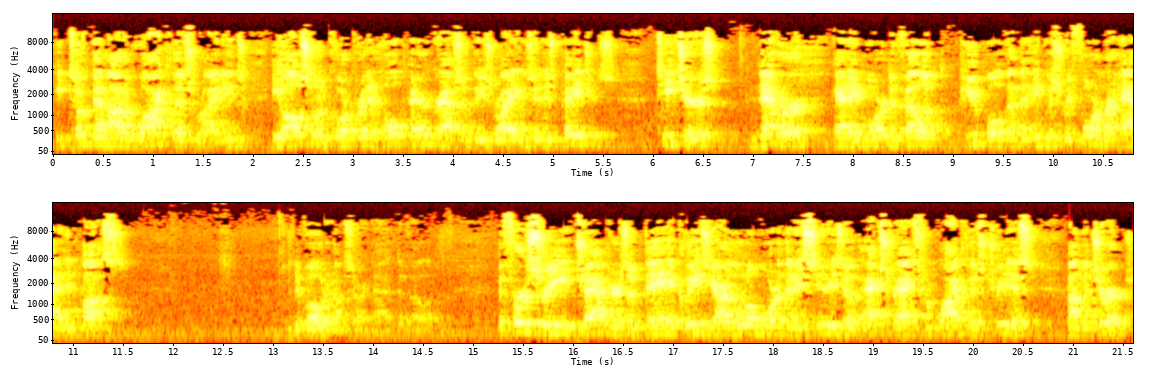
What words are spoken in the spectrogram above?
He took them out of Wycliffe's writings. He also incorporated whole paragraphs of these writings in his pages. Teachers never had a more developed pupil than the English reformer had in Huss. Devoted, I'm sorry, not developed. The first three chapters of De Ecclesia are little more than a series of extracts from Wycliffe's treatise on the church.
